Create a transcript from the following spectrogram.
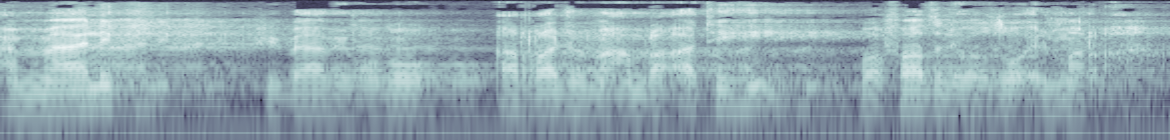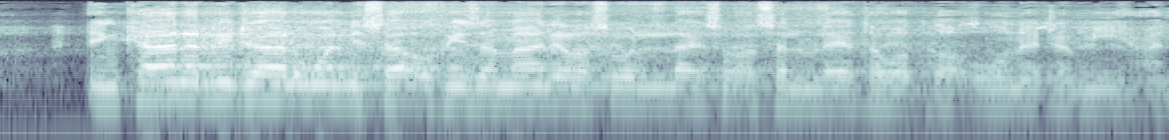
عن مالك في باب وضوء الرجل مع امرأته وفضل وضوء المرأة. إن كان الرجال والنساء في زمان رسول الله صلى الله عليه وسلم ليتوضؤون جميعا.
